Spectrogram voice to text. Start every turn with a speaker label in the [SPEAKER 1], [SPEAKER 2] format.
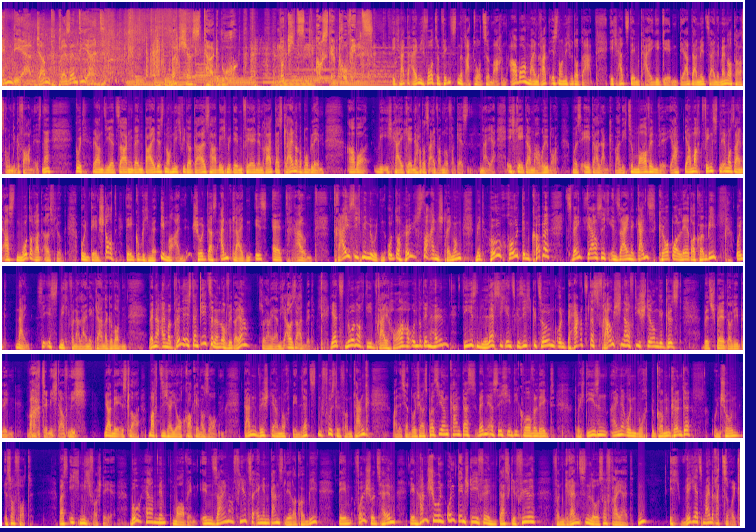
[SPEAKER 1] MDR Jump präsentiert. Böttchers Tagebuch. Notizen aus der Provinz.
[SPEAKER 2] Ich hatte eigentlich vor, zu Pfingsten Radtour zu machen, aber mein Rad ist noch nicht wieder da. Ich hat's dem Kai gegeben, der damit seine Männertagsrunde gefahren ist, ne? Gut, werden Sie jetzt sagen, wenn beides noch nicht wieder da ist, habe ich mit dem fehlenden Rad das kleinere Problem. Aber wie ich Kai kenne, hat er es einfach nur vergessen. Naja, ich gehe da mal rüber. Muss eh da lang, weil ich zu Marvin will, ja? Der macht Pfingsten immer seinen ersten Motorradausflug. Und den Start, den gucke ich mir immer an. Schon das Ankleiden ist ein Traum. 30 Minuten unter höchster Anstrengung mit hochrotem Koppe zwängt der sich in seine Ganzkörper-Lederkombi und Nein, sie ist nicht von alleine kleiner geworden. Wenn er einmal drin ist, dann geht sie dann auch wieder, ja? Solange er nicht ausatmet. Jetzt nur noch die drei Haare unter den Helm, diesen lässig ins Gesicht gezogen und beherzt das Frauchen auf die Stirn geküsst. Bis später, Liebling. Warte nicht auf mich. Ja, nee, ist klar. Macht sich ja auch gar keiner Sorgen. Dann wischt er noch den letzten Fussel vom Tank, weil es ja durchaus passieren kann, dass, wenn er sich in die Kurve legt, durch diesen eine Unwucht bekommen könnte, und schon ist er fort. Was ich nicht verstehe, woher nimmt Marvin in seiner viel zu engen Ganzlederkombi, dem Vollschutzhelm, den Handschuhen und den Stiefeln das Gefühl von grenzenloser Freiheit? Hm? Ich will jetzt mein Rad zurück.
